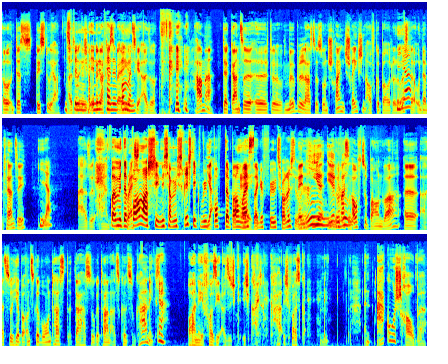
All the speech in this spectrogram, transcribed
Oh, und das bist du ja. Ich also bin ich habe gedacht, das wäre jetzt hier, also Hammer. Der ganze äh, der Möbel, hast du so ein Schrank, Schränkchen aufgebaut oder was Ja. da unterm Fernseher? Ja. Also Vor allem mit der. Bohrmaschine. Ich habe mich richtig wie Ja, Bob der Baumeister gefühlt. Ich war richtig Wenn so, hier mm, irgendwas aufzubauen war, äh, als du hier bei uns gewohnt hast, da hast du getan, als könntest du gar nichts. Ja. Oh nee, Frau Sie, also ich, ich, kann, ich weiß gar ein Akkuschrauber.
